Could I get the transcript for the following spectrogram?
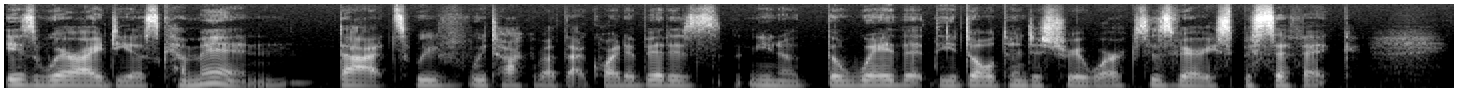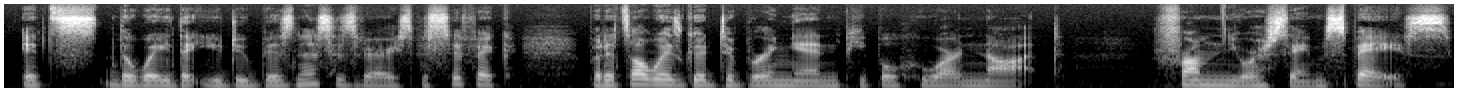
is where ideas come in. That's we've we talk about that quite a bit. Is you know the way that the adult industry works is very specific. It's the way that you do business is very specific, but it's always good to bring in people who are not from your same space,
